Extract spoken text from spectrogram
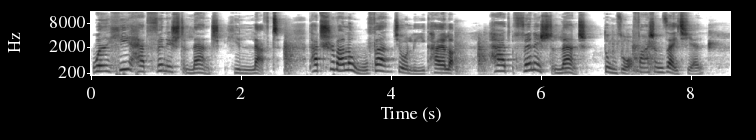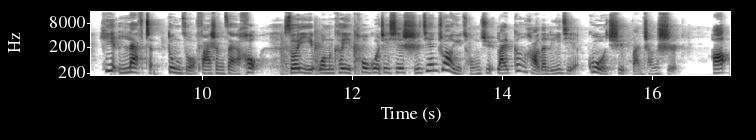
When he had finished lunch, he left. 他吃完了午饭就离开了。Had finished lunch 动作发生在前，he left 动作发生在后。所以我们可以透过这些时间状语从句来更好的理解过去完成时。好，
